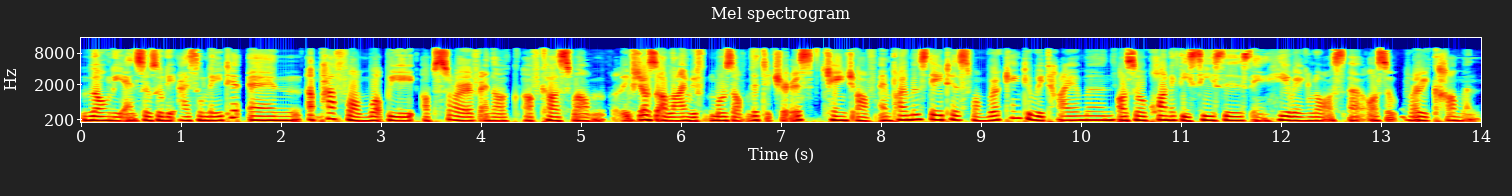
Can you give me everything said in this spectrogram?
lonely and socially isolated. And apart from what we observe, and of course from which also align with most of literatures, change of employment status from working to retirement, also chronic diseases and hearing loss are also very common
